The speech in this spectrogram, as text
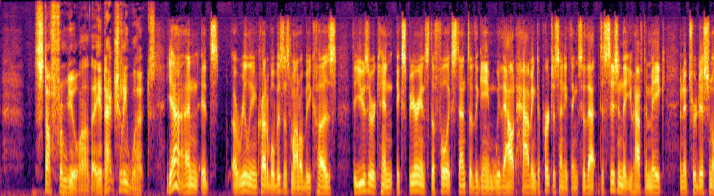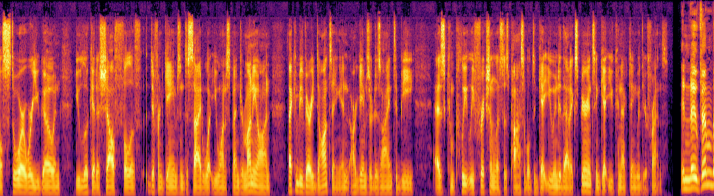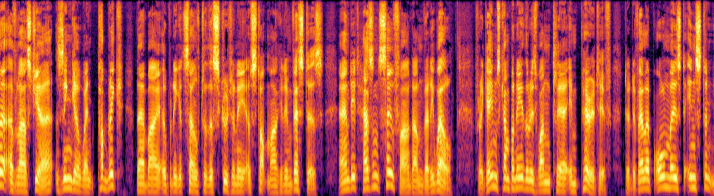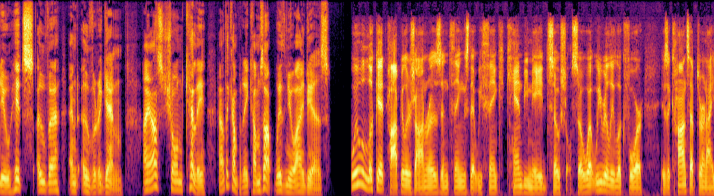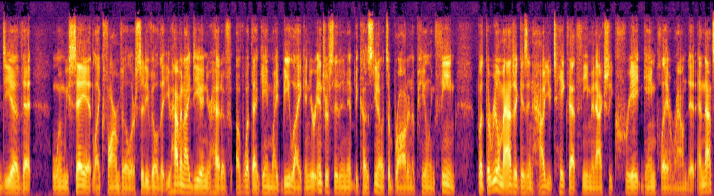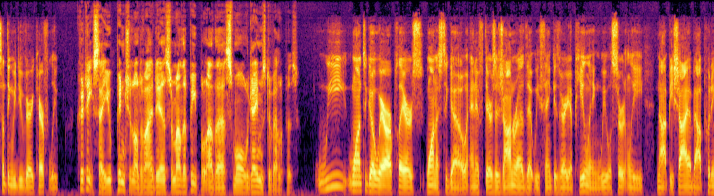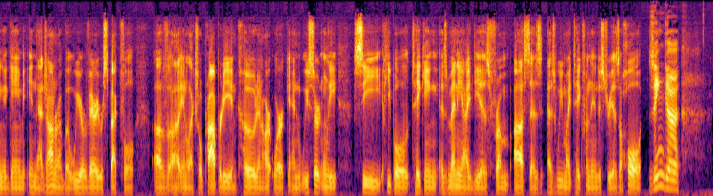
stuff from you are they? It actually works. Yeah, and it's a really incredible business model because the user can experience the full extent of the game without having to purchase anything. So that decision that you have to make in a traditional store where you go and you look at a shelf full of different games and decide what you want to spend your money on, that can be very daunting. And our games are designed to be as completely frictionless as possible to get you into that experience and get you connecting with your friends. In November of last year, Zynga went public, thereby opening itself to the scrutiny of stock market investors, and it hasn't so far done very well. For a games company, there is one clear imperative to develop almost instant new hits over and over again. I asked Sean Kelly how the company comes up with new ideas. We will look at popular genres and things that we think can be made social. So, what we really look for is a concept or an idea that when we say it, like Farmville or Cityville, that you have an idea in your head of, of what that game might be like and you're interested in it because, you know, it's a broad and appealing theme. But the real magic is in how you take that theme and actually create gameplay around it. And that's something we do very carefully. Critics say you pinch a lot of ideas from other people, other small games developers. we want to go where our players want us to go. And if there's a genre that we think is very appealing, we will certainly not be shy about putting a game in that genre. But we are very respectful of uh, intellectual property and code and artwork. And we certainly see people taking as many ideas from us as, as we might take from the industry as a whole. Zynga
